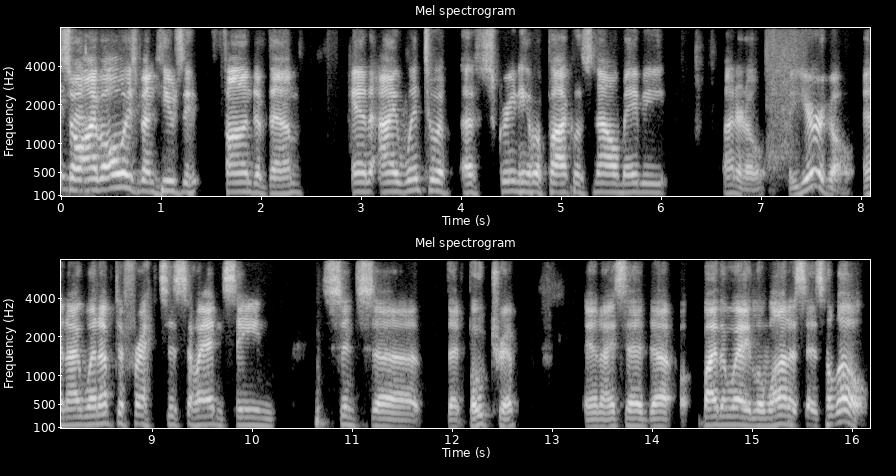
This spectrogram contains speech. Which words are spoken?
so I've always been hugely fond of them. And I went to a, a screening of Apocalypse Now, maybe, I don't know, a year ago. And I went up to Francis, who I hadn't seen since uh, that boat trip. And I said, uh, by the way, Luana says hello,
